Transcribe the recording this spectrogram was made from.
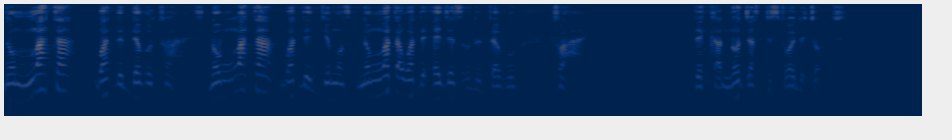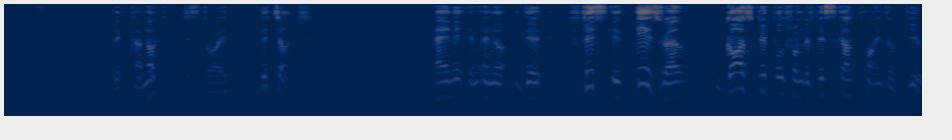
no matter what the devil tries, no matter what the demons, no matter what the agents of the devil try, they cannot just destroy the church. They cannot destroy the church. And know, the in Israel, God's people from the physical point of view,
